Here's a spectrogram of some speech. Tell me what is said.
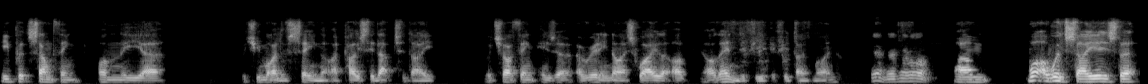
he put something on the, uh, which you might have seen that I posted up today, which I think is a, a really nice way that I'll, I'll end if you if you don't mind. Yeah, no, no. Um, what I would say is that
